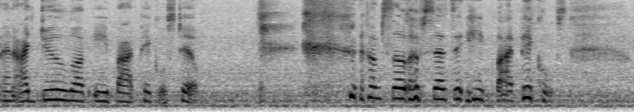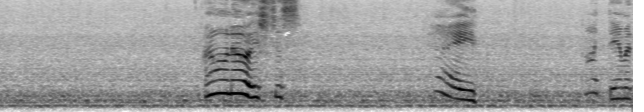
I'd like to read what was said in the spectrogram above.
and I do love eat fried pickles too. I'm so obsessed to eat fried pickles. I don't know, it's just hey God damn it.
